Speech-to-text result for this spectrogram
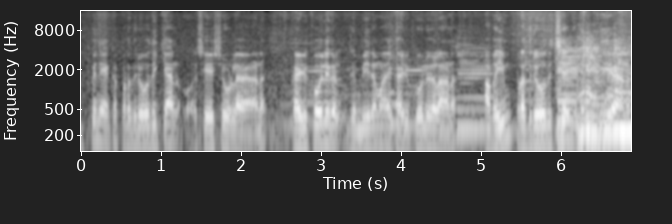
ഉപ്പിനെയൊക്കെ പ്രതിരോധിക്കാൻ ശേഷിയുള്ളവയാണ് കഴുക്കോലുകൾ ഗംഭീരമായ കഴുക്കോലുകളാണ് അവയും പ്രതിരോധിച്ച് നിൽക്കുകയാണ്.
